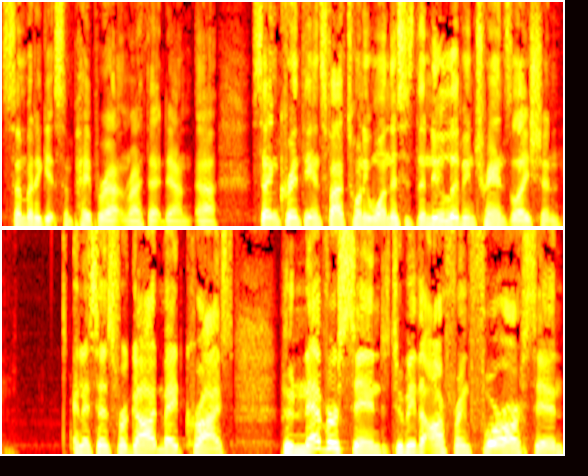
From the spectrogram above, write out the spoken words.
somebody get some paper out and write that down. Uh, 2 Corinthians 5.21, this is the New Living Translation. And it says, For God made Christ, who never sinned, to be the offering for our sin,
